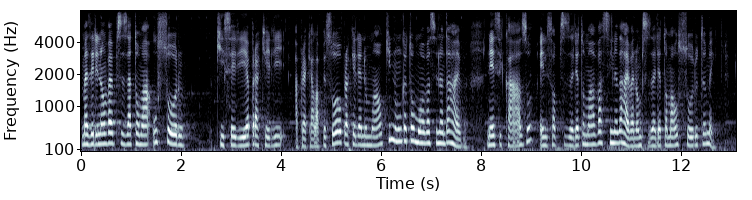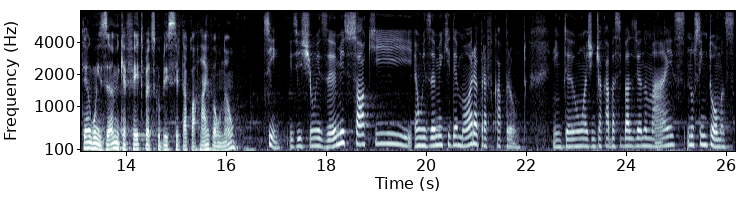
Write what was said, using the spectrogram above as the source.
mas ele não vai precisar tomar o soro, que seria para aquele para aquela pessoa ou para aquele animal que nunca tomou a vacina da raiva. Nesse caso, ele só precisaria tomar a vacina da raiva, não precisaria tomar o soro também. Tem algum exame que é feito para descobrir se ele está com a raiva ou não? Sim, existe um exame, só que é um exame que demora para ficar pronto. Então a gente acaba se baseando mais nos sintomas.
